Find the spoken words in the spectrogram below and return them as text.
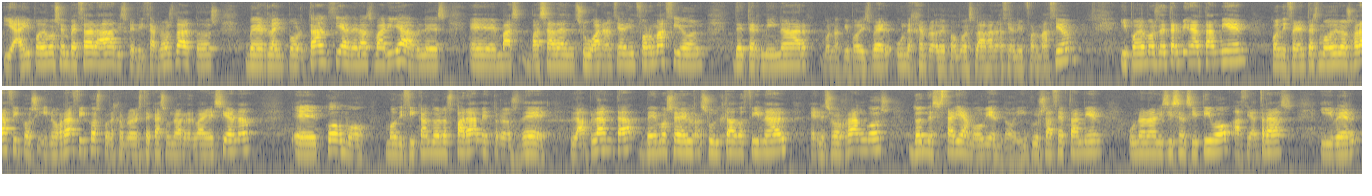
y ahí podemos empezar a discretizar los datos, ver la importancia de las variables eh, basada en su ganancia de información, determinar, bueno aquí podéis ver un ejemplo de cómo es la ganancia de información y podemos determinar también con diferentes modelos gráficos y no gráficos, por ejemplo en este caso una red bayesiana, eh, cómo modificando los parámetros de la planta vemos el resultado final en esos rangos donde se estaría moviendo. Incluso hacer también un análisis sensitivo hacia atrás y ver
